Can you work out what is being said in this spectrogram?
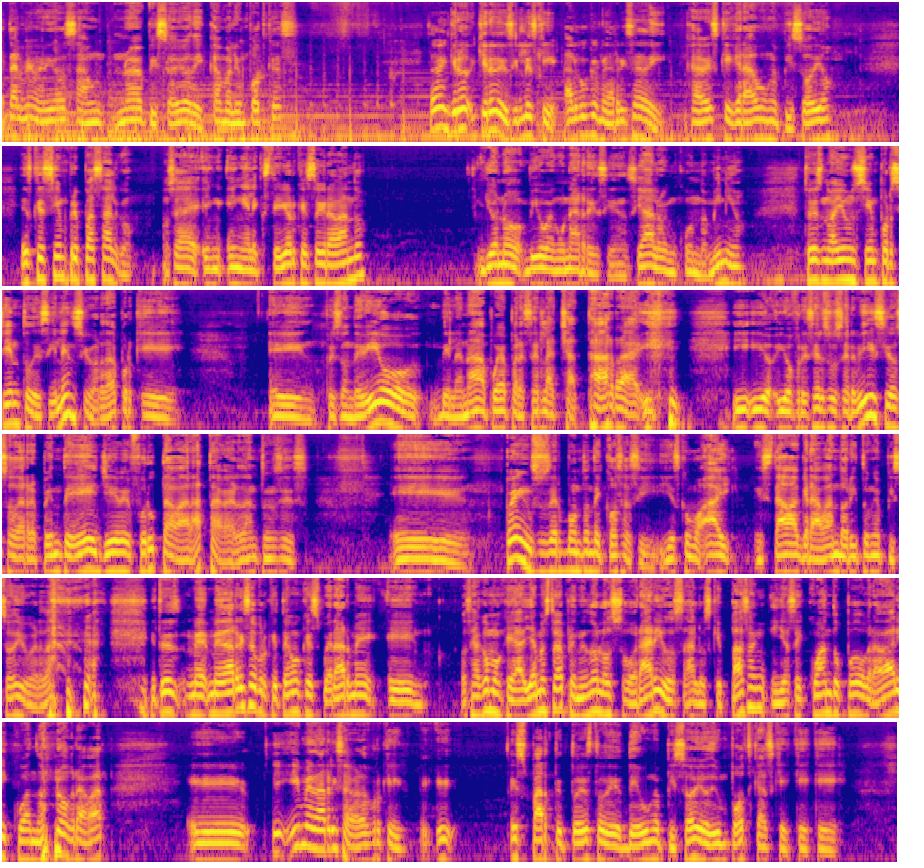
¿qué tal? Bienvenidos a un nuevo episodio de Camaleon Podcast. Saben, quiero, quiero decirles que algo que me da risa de cada vez que grabo un episodio es que siempre pasa algo. O sea, en, en el exterior que estoy grabando, yo no vivo en una residencial o en un condominio. Entonces no hay un 100% de silencio, ¿verdad? Porque eh, pues donde vivo, de la nada puede aparecer la chatarra y, y, ofrecer sus servicios o de repente, eh, lleve fruta barata, ¿verdad? Entonces, eh, pueden suceder un montón de cosas y, y, es como, ay, estaba grabando ahorita un episodio, ¿verdad? Entonces, me, me, da risa porque tengo que esperarme, eh, o sea, como que ya me estoy aprendiendo los horarios a los que pasan y ya sé cuándo puedo grabar y cuándo no grabar. Eh, y, y, me da risa, ¿verdad? Porque es parte todo esto de, un episodio, de un podcast que, que, que,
